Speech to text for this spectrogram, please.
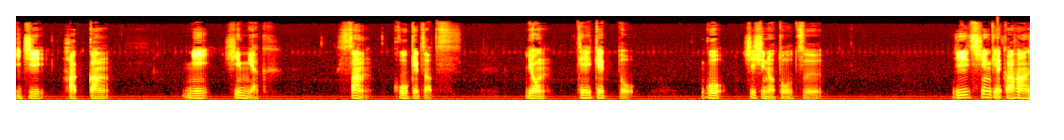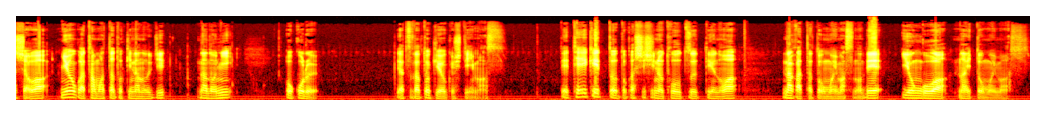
1、発汗。2、頻脈。3、高血圧。4、低血糖。5、四肢の疼痛。自律神経過反射は尿が溜まった時などなどに起こるやつだと記憶しています。で、低血糖とか四肢の疼痛っていうのはなかったと思いますので、4号はないと思います。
